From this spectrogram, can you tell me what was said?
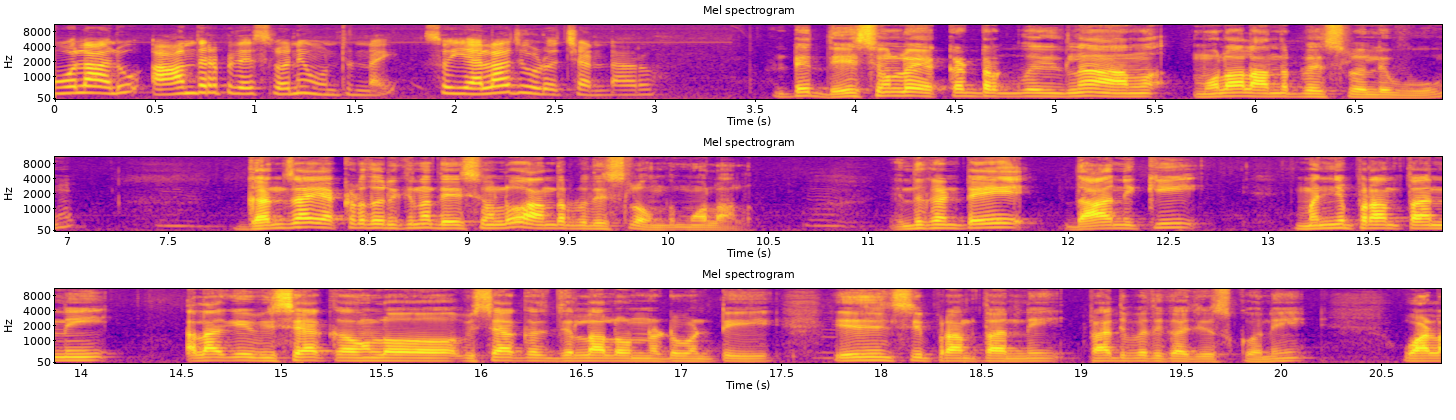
మూలాలు ఆంధ్రప్రదేశ్లోనే ఉంటున్నాయి. సో ఎలా చూడొచ్చు అంటారు అంటే దేశంలో ఎక్కడ డ్రగ్ దొరికినా మూలాలు ఆంధ్రప్రదేశ్లో లేవు. గంజా ఎక్కడ దొరికినా దేశంలో ఆంధ్రప్రదేశ్లో ఉంది మూలాలు. ఎందుకంటే దానికి మన్య ప్రాంతాన్ని అలాగే విశాఖలో విశాఖ జిల్లాలో ఉన్నటువంటి ఏజెన్సీ ప్రాంతాన్ని ప్రాతిపదిక చేసుకొని వాళ్ళ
